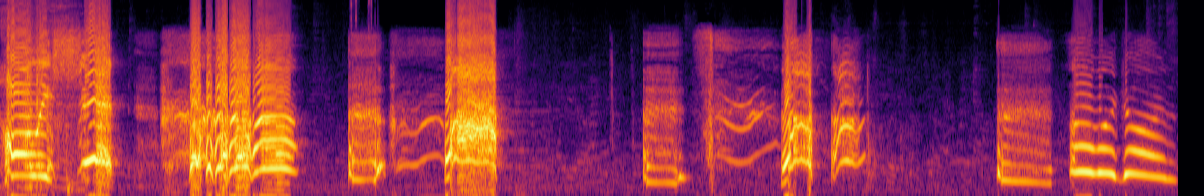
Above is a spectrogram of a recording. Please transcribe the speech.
Holy shit! oh my god.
